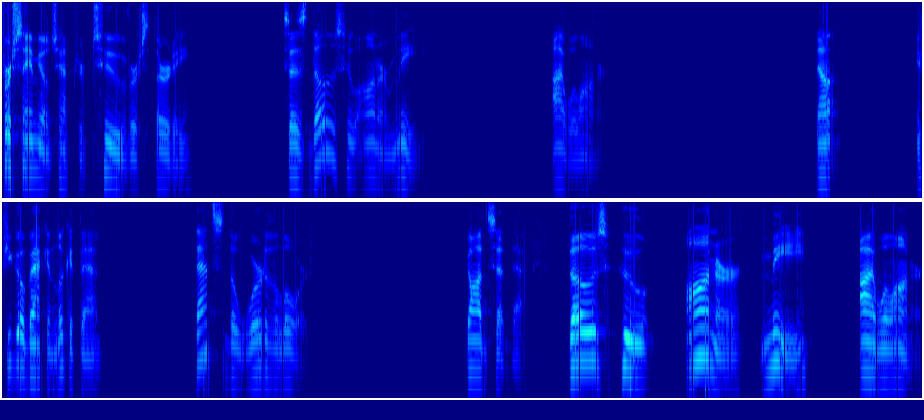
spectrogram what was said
First Samuel chapter 2 verse 30 says those who honor me I will honor. Now, if you go back and look at that, that's the word of the Lord. God said that. Those who honor me, I will honor.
